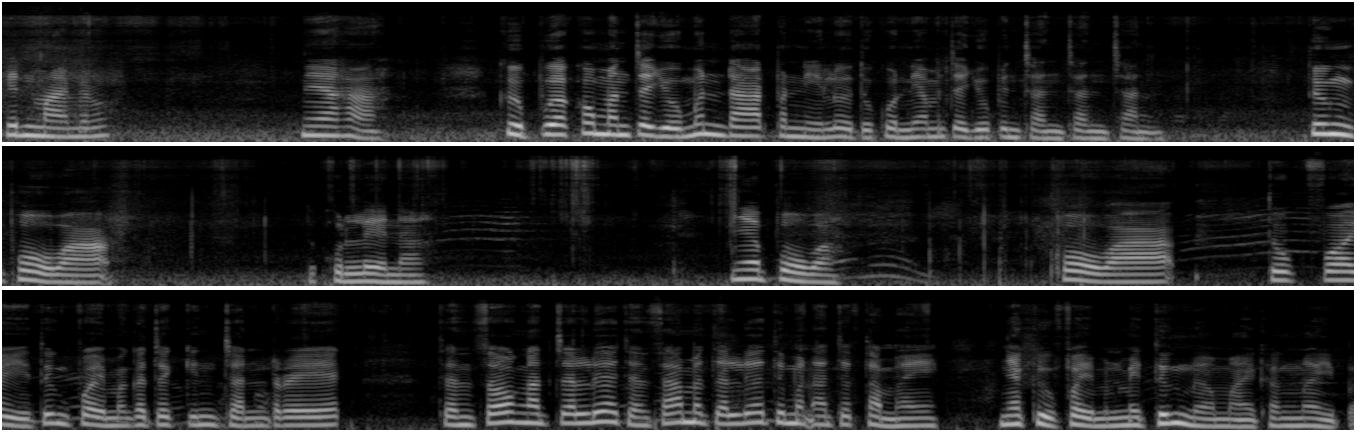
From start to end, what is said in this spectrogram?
เห็นไหมไม่รู้ เนี่ยค่ะ คือเปลือกก็มันจะอยู่มันดาดพันนี้เลยทุกคนเนี่ยมันจะอยู่เป็นชันชันชันถึงพอว่าทุกคนเลยนะ เนี่ยพอว่าพอว่าทุกไฟถึงไฟมันก็จะกินจันแรกจันสองอาจจะเลือดจันสามมันจะเลือดที่มันอาจจะทำให้ เนี่ยคือไฟมันไม่ถึงเนื้อไม้ข้างในไป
